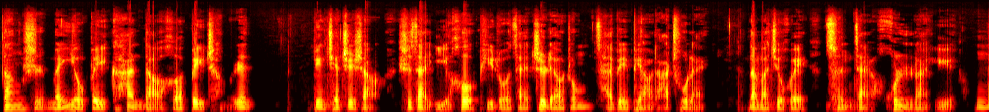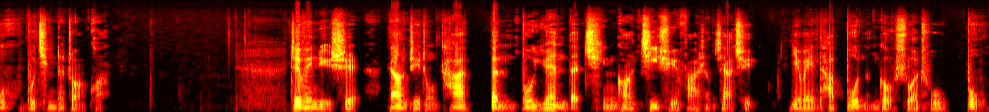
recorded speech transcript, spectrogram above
当时没有被看到和被承认，并且至少是在以后，譬如在治疗中才被表达出来，那么就会存在混乱与模糊不清的状况。这位女士让这种他本不愿的情况继续发生下去，因为他不能够说出不。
